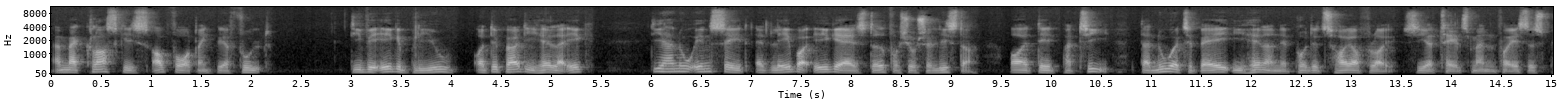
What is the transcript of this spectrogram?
at McCloskeys opfordring bliver fuldt. De vil ikke blive, og det bør de heller ikke. De har nu indset, at Labour ikke er et sted for socialister, og at det er et parti, der nu er tilbage i hænderne på dets højrefløj, siger talsmanden for SSP.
